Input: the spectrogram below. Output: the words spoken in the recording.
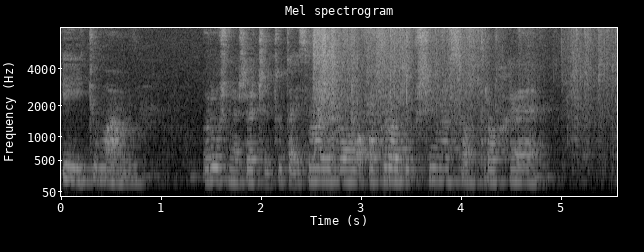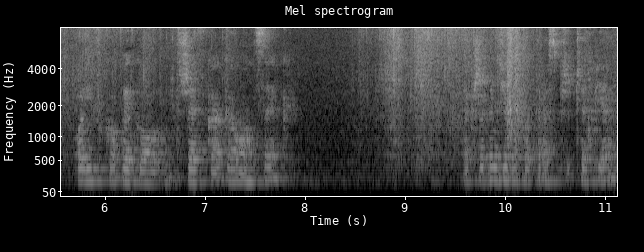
i tu mam różne rzeczy. Tutaj z mojego ogrodu przyniosłam trochę oliwkowego drzewka, gałązek. Także będziemy to teraz przyczepiać.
